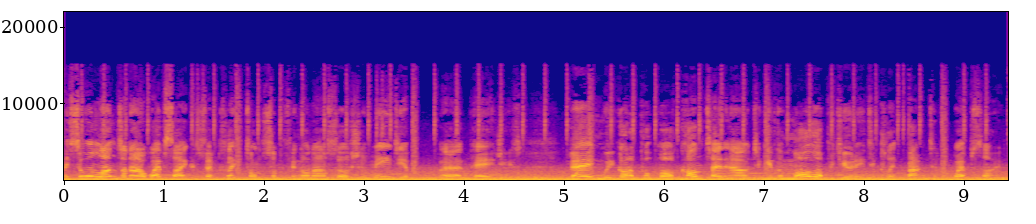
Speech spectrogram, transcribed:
if someone lands on our website because they've clicked on something on our social media uh, pages, then we've got to put more content out to give them more opportunity to click back to the website.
